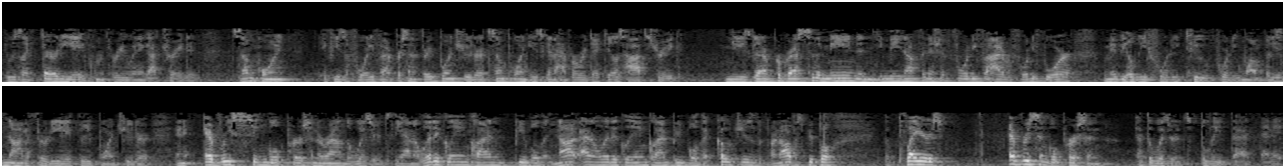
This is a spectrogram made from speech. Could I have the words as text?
He was like 38 from three when he got traded. At some point, if he's a 45% three point shooter, at some point he's going to have a ridiculous hot streak. He's going to progress to the mean, and he may not finish at 45 or 44. Maybe he'll be 42, 41, but he's not a 38 three point shooter. And every single person around the Wizards, the analytically inclined people, the not analytically inclined people, the coaches, the front office people, the players, every single person at the Wizards believed that, and it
